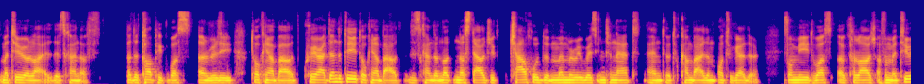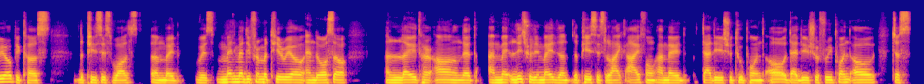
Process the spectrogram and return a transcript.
materialize this kind of but the topic was uh, really talking about queer identity talking about this kind of no- nostalgic childhood memory with internet and uh, to combine them all together. For me it was a collage of a material because the pieces was uh, made with many many different material and also and later on that I made literally made the, the pieces like iPhone. I made Daddy Issue 2.0, Daddy Issue 3.0, just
